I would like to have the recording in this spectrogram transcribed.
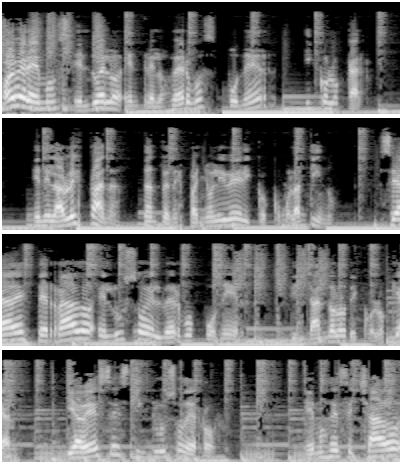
Hoy veremos el duelo entre los verbos poner y colocar. En el habla hispana, tanto en español ibérico como latino, se ha desterrado el uso del verbo poner, tildándolo de coloquial, y a veces incluso de error. Hemos desechado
